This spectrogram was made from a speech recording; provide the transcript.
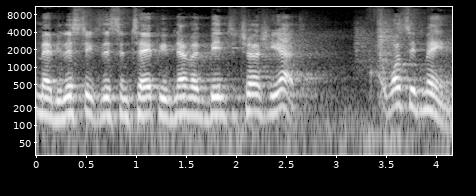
maybe listening to this in tape, you've never been to church yet. What's it mean?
